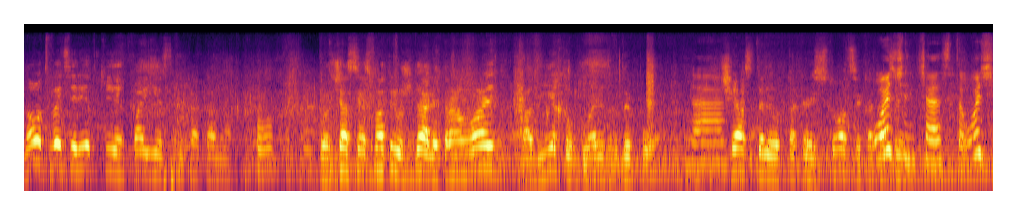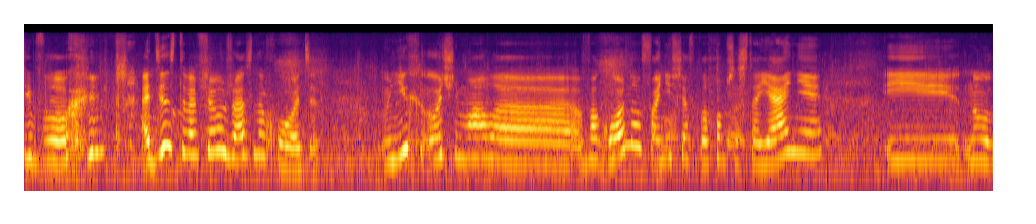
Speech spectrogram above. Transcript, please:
Ну вот в эти редкие поездки, как оно? Плохо. Вот сейчас я смотрю, ждали трамвай, подъехал, говорит, в депо. Да. Часто ли вот такая ситуация? Как Очень оцените? часто, очень плохо. Одиннадцатый вообще ужасно ходит. У них очень мало вагонов, они все в плохом состоянии. И ну,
